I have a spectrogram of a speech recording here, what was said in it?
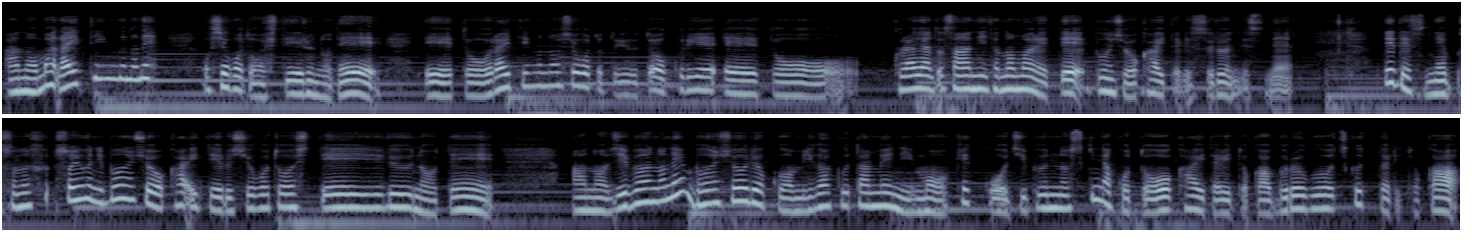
あの、まあ、ライティングのね、お仕事をしているので、えっ、ー、と、ライティングのお仕事というと、クリエ、えっ、ー、と、クライアントさんに頼まれて文章を書いたりするんですね。でですね、その、そういうふうに文章を書いている仕事をしているので、あの、自分のね、文章力を磨くためにも結構自分の好きなことを書いたりとか、ブログを作ったりとか、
